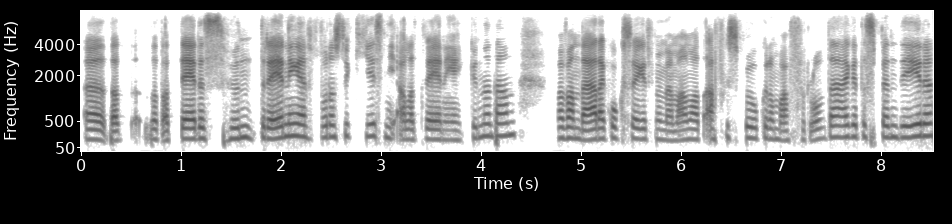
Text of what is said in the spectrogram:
eh, dat, dat dat tijdens hun trainingen voor een stukje is. Niet alle trainingen kunnen dan. Maar vandaar dat ik ook zeg, het met mijn man had afgesproken om wat verlofdagen te spenderen.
